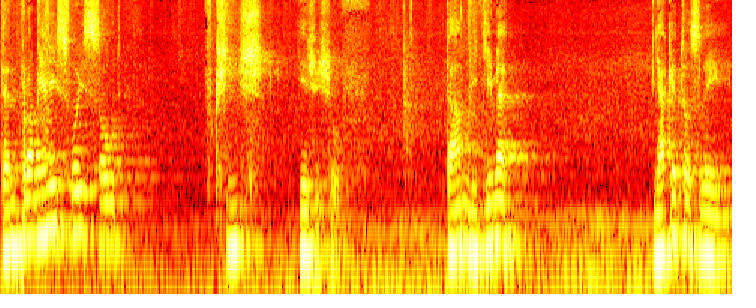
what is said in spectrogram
ten promění svůj soud v kříž Ježíšův. Tam vidíme, jak je to zlý,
